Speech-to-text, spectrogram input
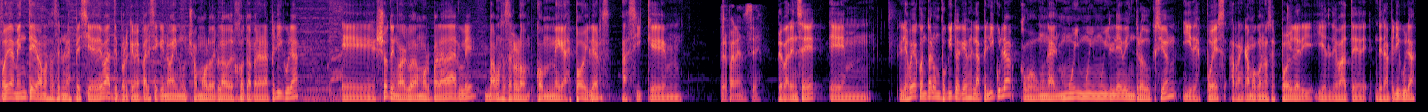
obviamente vamos a hacer una especie de debate porque me parece que no hay mucho amor del lado de J para la película. Eh, yo tengo algo de amor para darle. Vamos a hacerlo con mega spoilers, así que mm, Prepárense. prepárense. Eh, les voy a contar un poquito de qué es la película, como una muy, muy, muy leve introducción, y después arrancamos con los spoilers y, y el debate de, de la película.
